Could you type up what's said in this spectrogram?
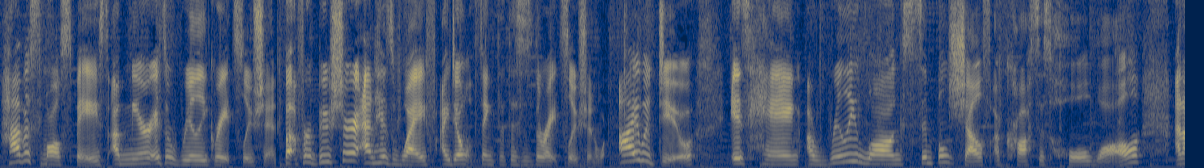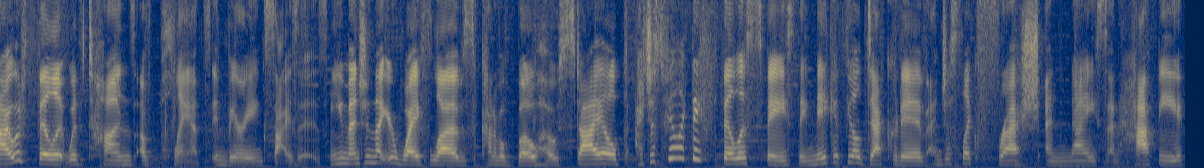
have a small space, a mirror is a really great solution. But for Boucher and his wife, I don't think that this is the right solution. What I would do is hang a really long, simple shelf across this whole wall, and I would fill it with tons of plants in varying sizes. You mentioned that your wife loves kind of a boho style. I just feel like they fill a space, they make it feel decorative and just like fresh and nice and happy.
